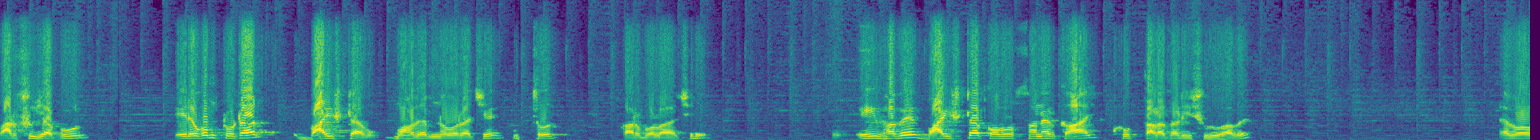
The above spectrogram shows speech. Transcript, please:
পারসুজাপুর এরকম টোটাল বাইশটা মহাদেবনগর আছে, উত্তর, কারবলা আছে। এইভাবে বাইশটা কবরস্থানের কাজ খুব তাড়াতাড়ি শুরু হবে। এবং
